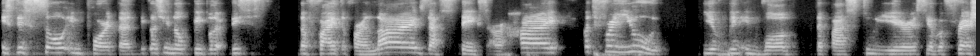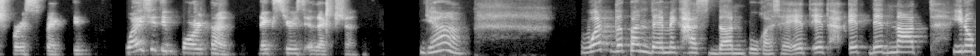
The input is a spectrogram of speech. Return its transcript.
is this so important? Because you know, people, this is the fight of our lives. The stakes are high. But for you, you've been involved the past two years. You have a fresh perspective. Why is it important next year's election? Yeah. What the pandemic has done po kasi, it it it did not, you know,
